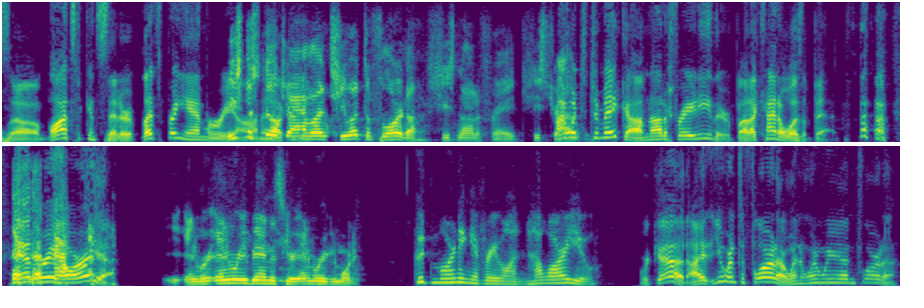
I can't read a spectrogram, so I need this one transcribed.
So lots to consider. Let's bring Anne Marie on. She's on. still traveling. You... She went to Florida. She's not afraid. She's traveling. I went to Jamaica. I'm not afraid either, but I kind of was a bit. Anne Marie, how are you? Anne Marie, Anne Marie Baiynd is here. Anne Marie, good morning. Good morning, everyone. How are you? We're good. I you went to Florida. When when were you in Florida?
